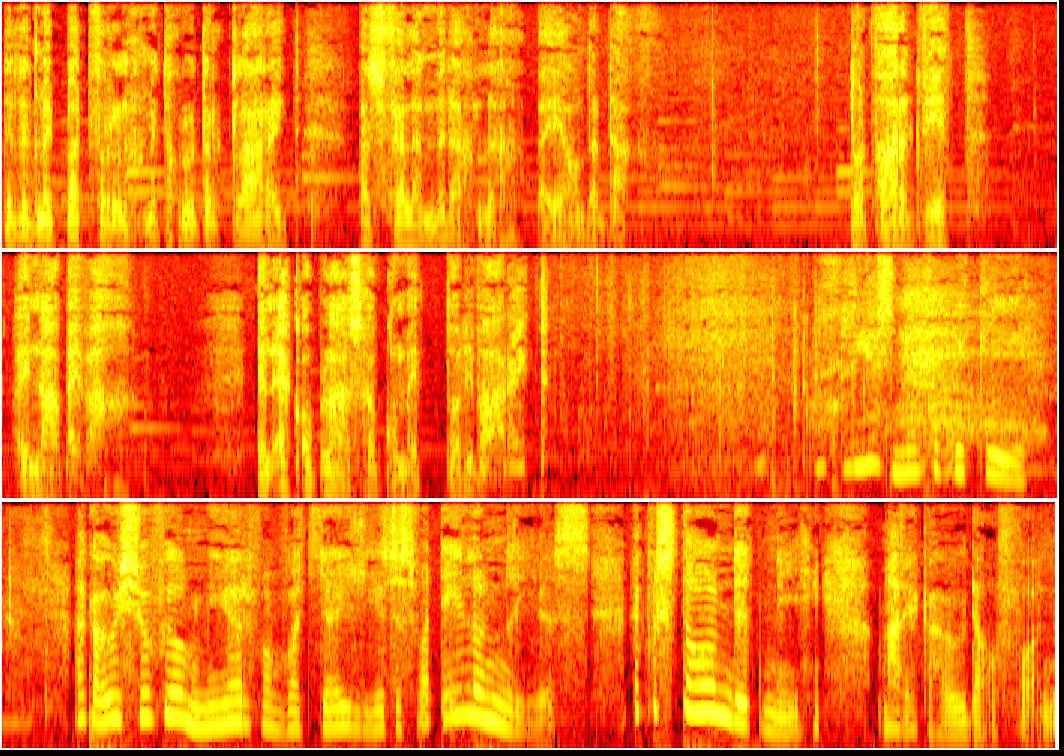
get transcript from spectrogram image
Dit het my pad verlig met groter klaarheid as felle middaglig by helder dag. Tot waar ek weet, hy naby wag. En ek op laas gekom het tot die waarheid. Ag, lees nog 'n bietjie. Ek hou soveel meer van wat jy lees as wat Helen lees. Ek verstaan dit nie, maar ek hou daarvan.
